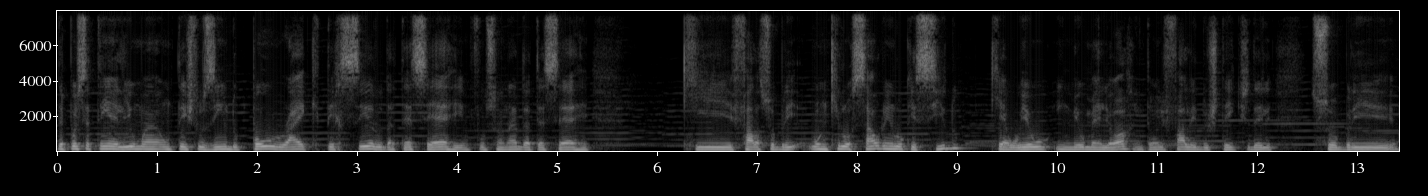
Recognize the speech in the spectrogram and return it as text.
Depois você tem ali uma, um textozinho do Paul Reich III da TSR, um funcionário da TSR, que fala sobre o anquilossauro enlouquecido, que é o eu em meu melhor. Então ele fala dos takes dele sobre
